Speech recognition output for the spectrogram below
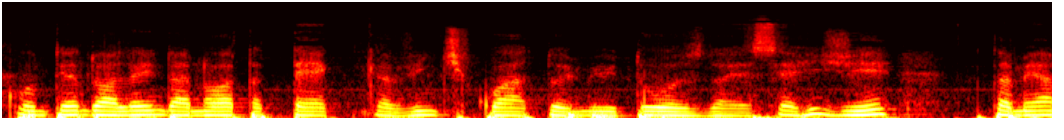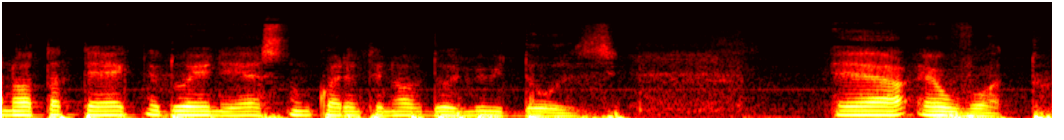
contendo além da nota técnica 24/2012 da SRG, também a nota técnica do NS número 49/2012. É, é o voto.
